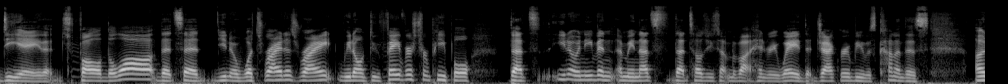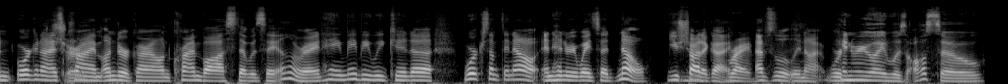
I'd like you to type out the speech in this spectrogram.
DA that followed the law, that said, you know, what's right is right. We don't do favors for people. That's you know, and even I mean, that's that tells you something about Henry Wade that Jack Ruby was kind of this unorganized crime, underground crime boss that would say, "All right, hey, maybe we could uh, work something out." And Henry Wade said, "No, you shot a guy. right. Absolutely not. We're Henry Wade was also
